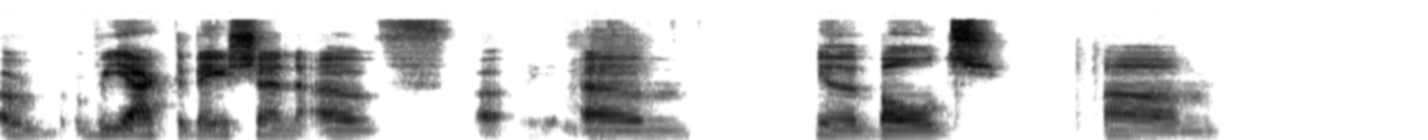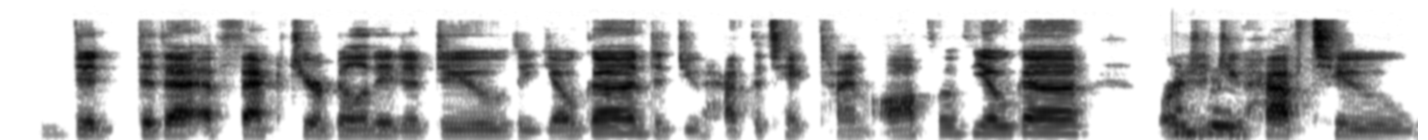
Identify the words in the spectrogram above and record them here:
a reactivation of um, you know the bulge? Um, did did that affect your ability to do the yoga? Did you have to take time off of yoga? Or mm-hmm. did you have to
